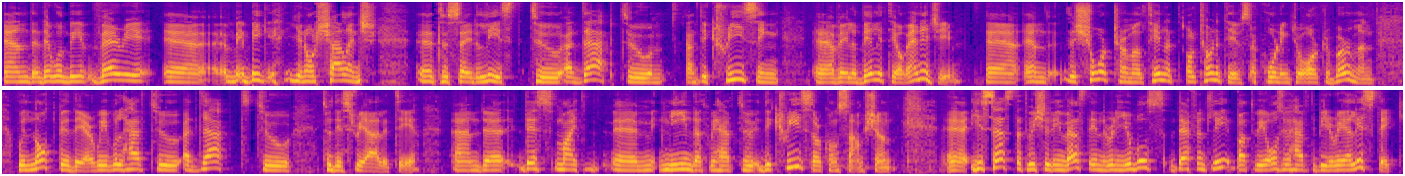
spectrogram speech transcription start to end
and there will be very uh, big you know challenge uh, to say the least to adapt to a decreasing uh, availability of energy uh, and the short-term alternatives, according to Arthur Berman, will not be there. We will have to adapt to to this reality, and uh, this might uh, mean that we have to decrease our consumption. Uh, he says that we should invest in renewables, definitely, but we also have to be realistic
